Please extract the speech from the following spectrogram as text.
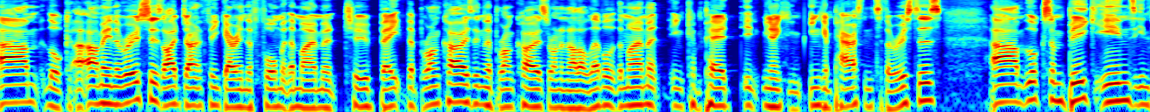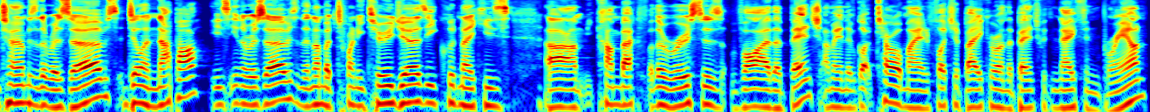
Um, look, I mean, the Roosters, I don't think are in the form at the moment to beat the Broncos. I think the Broncos are on another level at the moment in compared, in, you know, in, in comparison to the Roosters. Um, look, some big ins in terms of the reserves. Dylan Napa is in the reserves, and the number 22 jersey could make his um, comeback for the Roosters via the bench. I mean, they've got Terrell May and Fletcher Baker on the bench with Nathan Brown.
